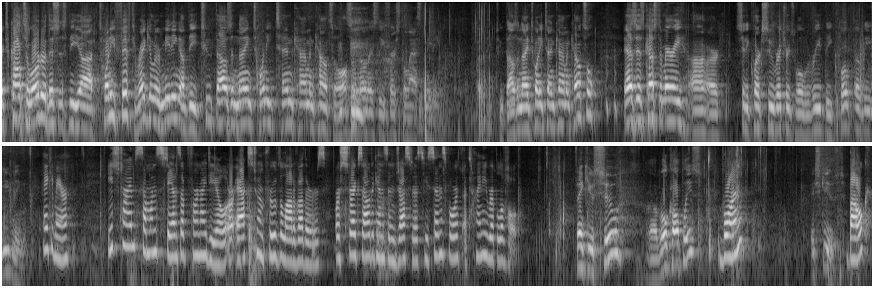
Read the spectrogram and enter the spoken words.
Like to call to order, this is the uh, 25th regular meeting of the 2009-2010 Common Council, also known as the first to last meeting of the 2009-2010 Common Council. As is customary, uh, our city clerk Sue Richards will read the quote of the evening. Thank you, Mayor. Each time someone stands up for an ideal or acts to improve the lot of others or strikes out against injustice, he sends forth a tiny ripple of hope. Thank you, Sue. Uh, Roll call, please. Born. Excused. Bauk,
